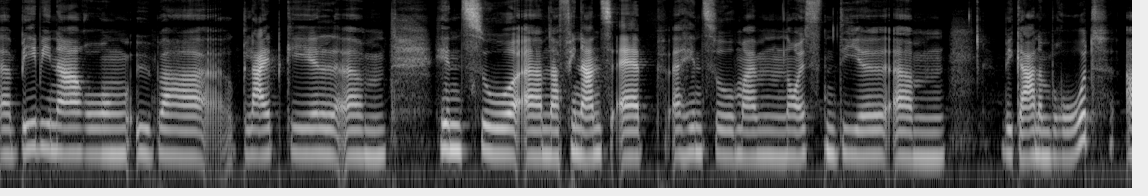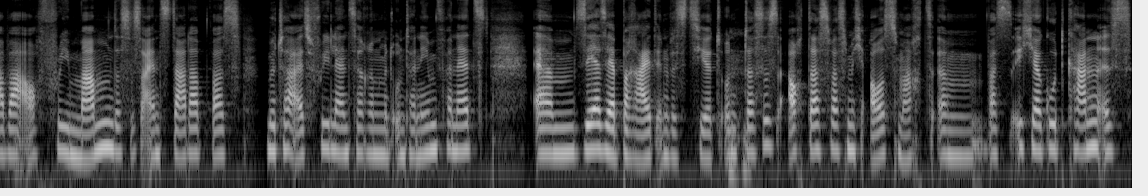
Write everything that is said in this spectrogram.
äh, Babynahrung über Gleitgel ähm, hin zu ähm, einer Finanz-App, äh, hin zu meinem neuesten Deal ähm, veganem Brot, aber auch Free Mom. Das ist ein Startup, was Mütter als Freelancerin mit Unternehmen vernetzt, ähm, sehr, sehr breit investiert. Und mhm. das ist auch das, was mich ausmacht. Ähm, was ich ja gut kann, ist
